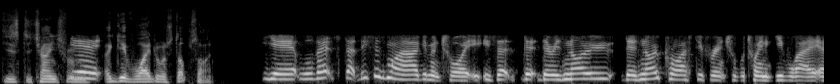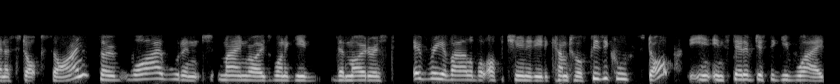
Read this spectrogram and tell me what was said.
Just to change from yeah. a giveaway to a stop sign? Yeah, well, that's that. This is my argument, Troy. Is that there is no there's no price differential between a giveaway and a stop sign. So why wouldn't Main Roads want to give the motorist every available opportunity to come to a physical stop instead of just a give way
